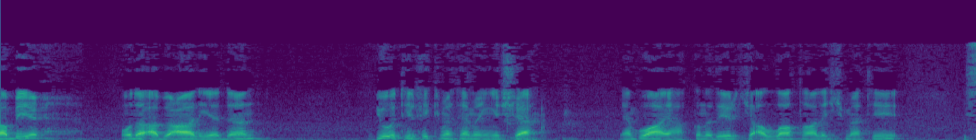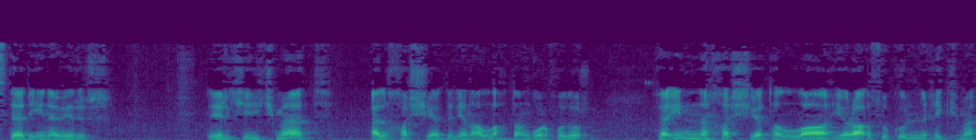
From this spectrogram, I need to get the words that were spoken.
Rabih, o da Əbi Aliyədən Yu'til hikmətə mən yeşə Yəni, bu ayə haqqında deyir ki, Allah Teala hikməti istədiyinə verir. Deyir ki, hikmət əl-xəşyədir, yəni Allahdan qorxudur. Fə innə xəşyətəllahi rəsu kulli hikmə.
